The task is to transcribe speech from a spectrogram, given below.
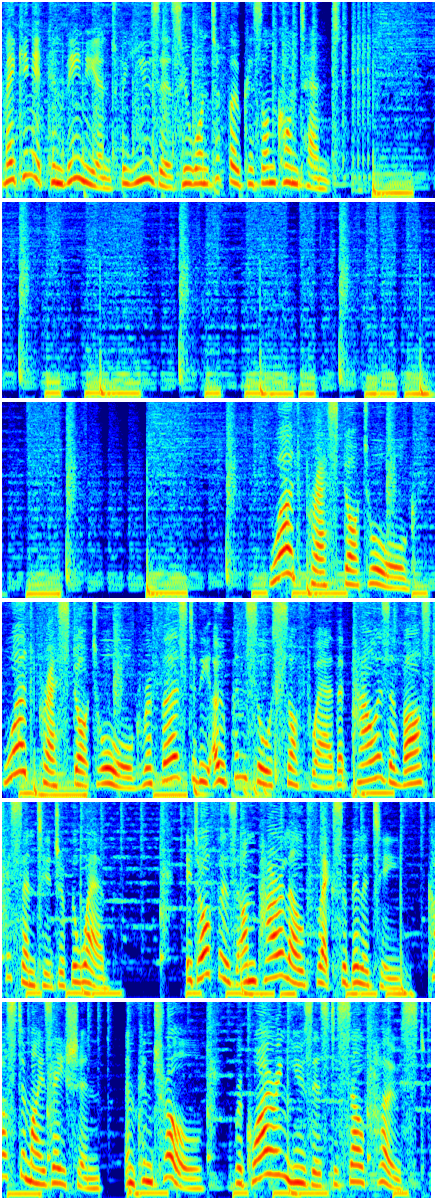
making it convenient for users who want to focus on content. WordPress.org WordPress.org refers to the open source software that powers a vast percentage of the web. It offers unparalleled flexibility, customization, and control, requiring users to self-host,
